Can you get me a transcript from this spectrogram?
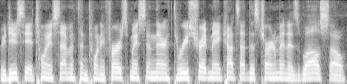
we do see a 27th and 21st mix in there. Three straight made cuts at this tournament as well. So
